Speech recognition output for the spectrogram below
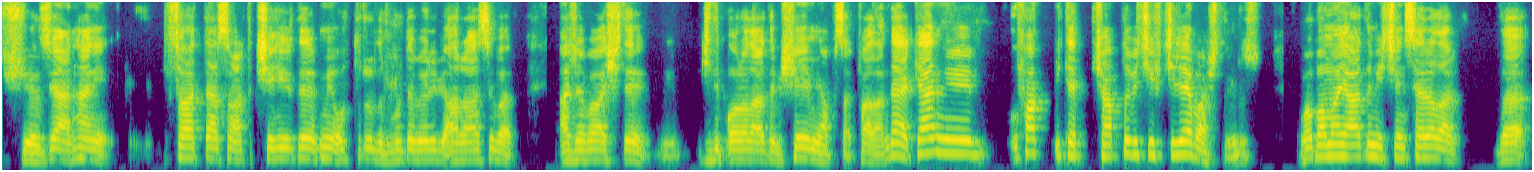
düşüyoruz. Yani hani saatten sonra artık şehirde mi oturulur? Burada böyle bir arazi var. Acaba işte gidip oralarda bir şey mi yapsak falan derken e, ufak bir tep çaplı bir çiftçiliğe başlıyoruz. Babama yardım için seralarda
